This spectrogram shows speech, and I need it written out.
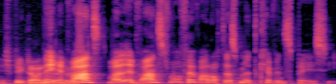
ich blick da auch nicht. Nee, Advanced, weil Advanced Warfare war doch das mit Kevin Spacey.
